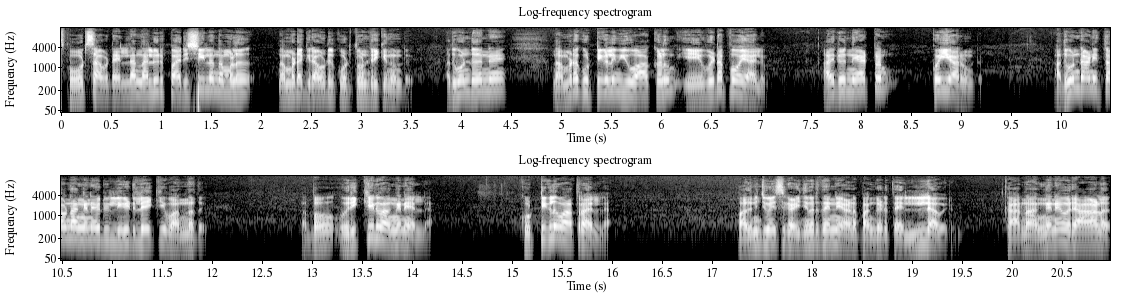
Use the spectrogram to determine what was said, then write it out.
സ്പോർട്സ് ആവട്ടെ എല്ലാം നല്ലൊരു പരിശീലനം നമ്മൾ നമ്മുടെ ഗ്രൗണ്ടിൽ കൊടുത്തുകൊണ്ടിരിക്കുന്നുണ്ട്. അതുകൊണ്ട് തന്നെ നമ്മുടെ കുട്ടികളും യുവാക്കളും എവിടെ പോയാലും അതിന്റെ ഒരു നേട്ടം കൊയ്യാറുണ്ട്. അതുകൊണ്ടാണ് ഇത്തവണ അങ്ങനെ ഒരു ലീഡിലേക്ക് വന്നത്. അപ്പോൾ ഒരിക്കലും അങ്ങനെയല്ല. കുട്ടികൾ മാത്രമല്ല. പതിനഞ്ച് വയസ്സ് കഴിഞ്ഞവർ തന്നെയാണ് പങ്കെടുത്ത എല്ലാവരും. കാരണം അങ്ങനെ ഒരാൾ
